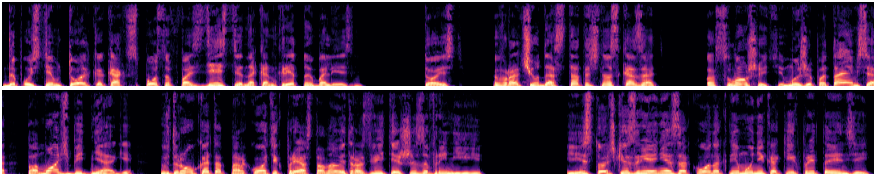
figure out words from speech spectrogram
допустим только как способ воздействия на конкретную болезнь. То есть врачу достаточно сказать, послушайте, мы же пытаемся помочь бедняге, вдруг этот наркотик приостановит развитие шизофрении. И с точки зрения закона к нему никаких претензий.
